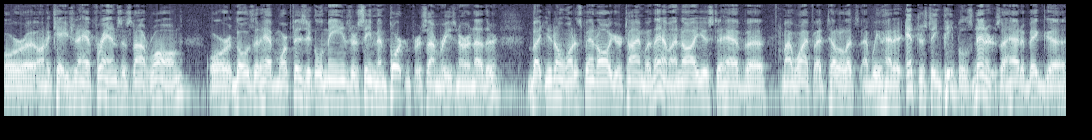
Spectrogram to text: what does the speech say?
or uh, on occasion I have friends. It's not wrong. Or those that have more physical means or seem important for some reason or another. But you don't want to spend all your time with them. I know I used to have, uh, my wife, I'd tell her, let's, we had interesting people's dinners. I had a big, uh,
